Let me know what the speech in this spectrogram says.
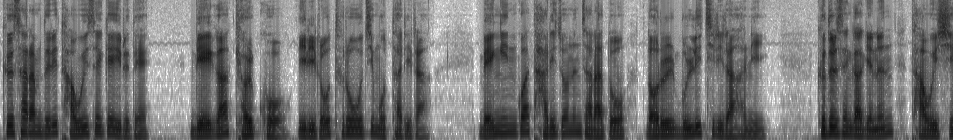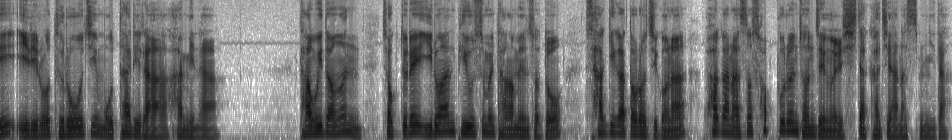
그 사람들이 다윗에게 이르되 네가 결코 이리로 들어오지 못하리라 맹인과 다리 저는 자라도 너를 물리치리라 하니 그들 생각에는 다윗이 이리로 들어오지 못하리라 함이나 다윗 왕은 적들의 이러한 비웃음을 당하면서도 사기가 떨어지거나 화가 나서 섣부른 전쟁을 시작하지 않았습니다.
